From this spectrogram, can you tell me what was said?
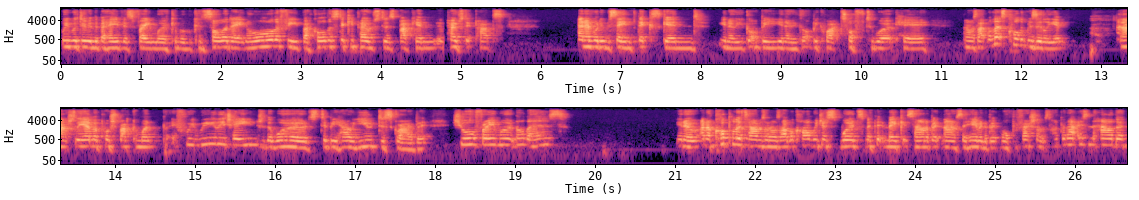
We were doing the behaviours framework and we were consolidating all the feedback, all the sticky posters back in post-it pads, and everybody was saying thick-skinned. You know, you've got to be, you know, you've got to be quite tough to work here and I was like, well, let's call it resilient. And actually, Emma pushed back and went, but if we really change the words to be how you describe it, it's your framework, not theirs. You know, and a couple of times when I was like, well, can't we just wordsmith it and make it sound a bit nicer here and a bit more professional? It's like, but that isn't how the,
